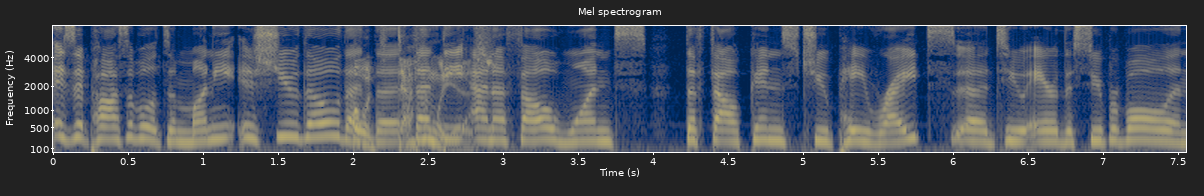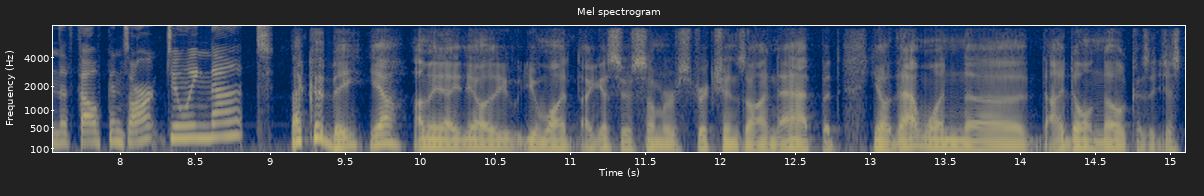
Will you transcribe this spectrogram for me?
Is it possible it's a money issue though that Oh, the that the is. NFL wants the Falcons to pay rights uh, to air the Super Bowl and the Falcons aren't doing that? That could be, yeah. I mean, I, you know, you, you want. I guess there's some restrictions on that, but you know, that one uh, I don't know because it just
